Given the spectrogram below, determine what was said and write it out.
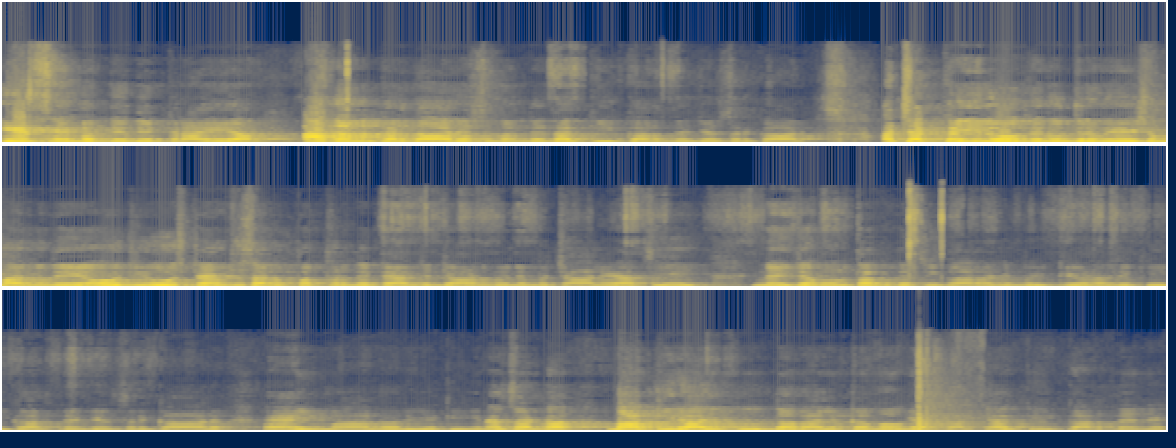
ਇਸੇ ਬੰਦੇ ਦੇ ਕਿਰਾਏ ਆ। ਅਹਮ ਕਰਦਾਰ ਇਸ ਬੰਦੇ ਦਾ ਕੀ ਕਰਦੇ ਜੇ ਸਰਕਾਰ? ਅੱਛਾ, ਕਈ ਲੋਕ ਇਹਨੂੰ ਦਰਵੇਸ਼ ਮੰਨਦੇ ਆ। ਉਹ ਜੀ ਉਸ ਟਾਈਮ 'ਚ ਸਾਨੂੰ ਪੱਥਰ ਦੇ ਟਾਈਮ 'ਚ ਜਾਣ ਤੋਂ ਇਹਨੇ ਬਚਾ ਲਿਆ ਸੀ। ਨਹੀਂ ਤੇ ਹੁਣ ਤੱਕ ਤੇ ਅਸੀਂ ਘਰਾਂ 'ਚ ਬੈਠੇ ਹੋਣਾ ਸੀ। ਕੀ ਕਰਦੇ ਜੇ ਸਰਕਾਰ? ਐ ਇਮਾਨ ਔਰ ਯਕੀਨ ਆ ਸਾਡਾ। ਬਾਕੀ ਰਾਜਪੂਤ ਦਾ ਵੈਲਕਮ ਹੋ ਗਿਆ। ਕਾਕਾ ਕੀ ਕਰਦੇ ਜੇ?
